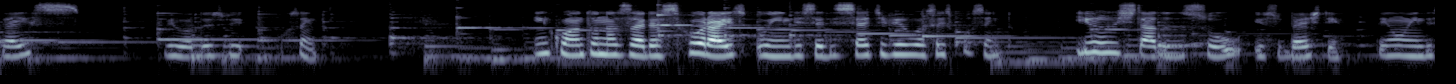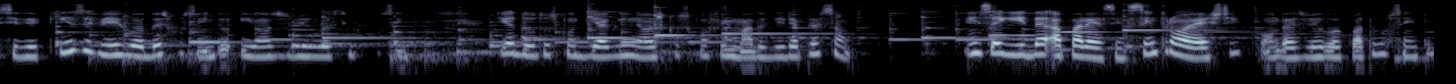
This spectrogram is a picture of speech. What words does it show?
10,2%, enquanto nas áreas rurais o índice é de 7,6%. E o estado do Sul e Sudeste tem um índice de 15,2% e 11,5% de adultos com diagnósticos confirmados de depressão. Em seguida aparecem Centro-Oeste com 10,4%,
